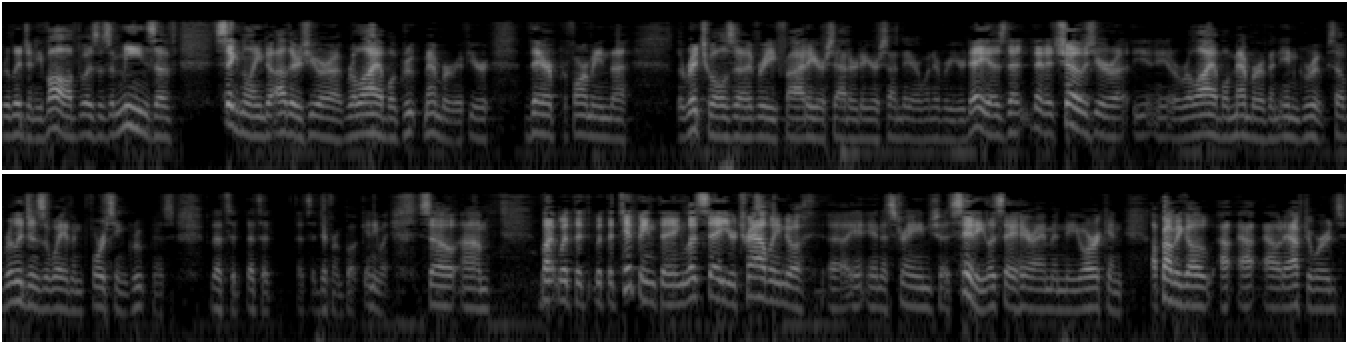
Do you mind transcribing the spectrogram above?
religion evolved was as a means of signaling to others you're a reliable group member. If you're there performing the the rituals every Friday or Saturday or Sunday or whenever your day is, that, that it shows you're a, you're a reliable member of an in group. So religion is a way of enforcing groupness. But that's a that's a that's a different book. Anyway, so um, but with the with the tipping thing, let's say you're traveling to a uh, in a strange uh, city. Let's say here I'm in New York, and I'll probably go out, out afterwards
